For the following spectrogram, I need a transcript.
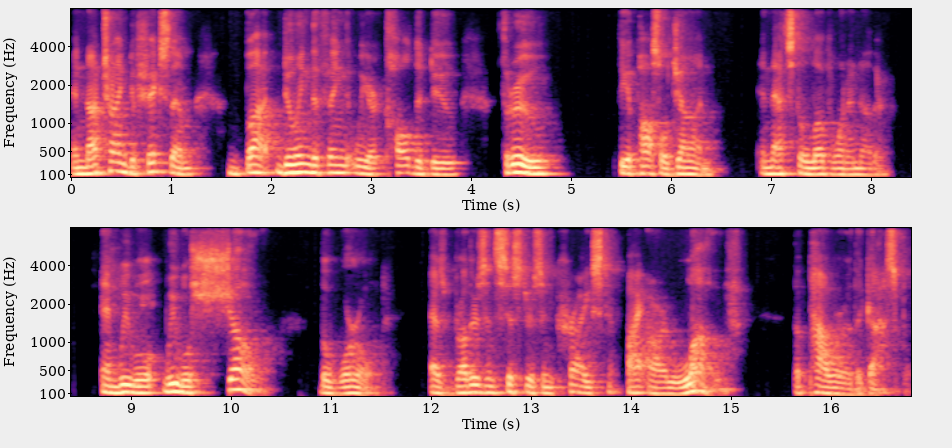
and not trying to fix them, but doing the thing that we are called to do through the Apostle John, and that's to love one another and we will we will show the world as brothers and sisters in Christ by our love the power of the gospel.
